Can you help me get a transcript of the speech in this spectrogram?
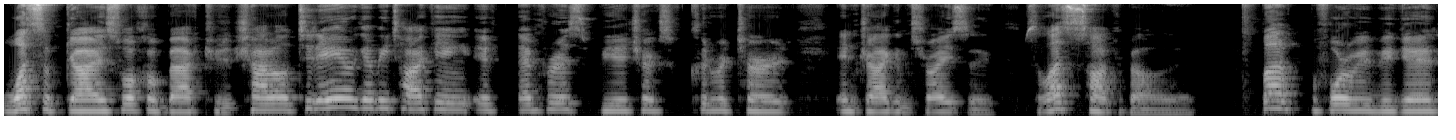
What's up guys, welcome back to the channel. Today we're going to be talking if Empress Beatrix could return in Dragon's Rising. So let's talk about it. But before we begin,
